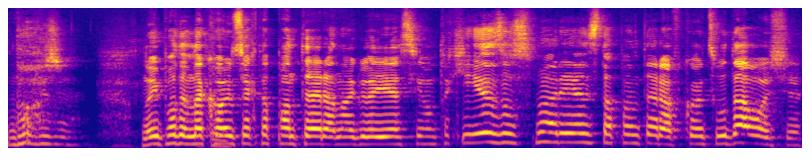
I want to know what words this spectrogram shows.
Boże. No i potem na końcu, jak ta pantera nagle jest, i mam taki, Jezus Maria, jest ta pantera, w końcu udało się.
